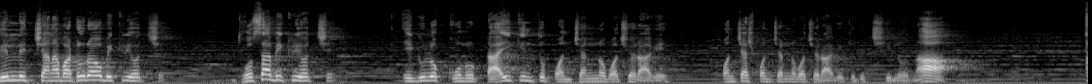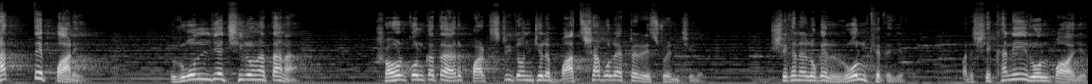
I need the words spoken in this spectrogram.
দিল্লির চানা বাটুরাও বিক্রি হচ্ছে। ধোসা বিক্রি হচ্ছে। এগুলো কোনোটাই কিন্তু পঞ্চান্ন বছর আগে, পঞ্চাশ পঞ্চান্ন বছর আগে কিন্তু ছিল না। থাকতে পারে। রোল যে ছিল না তা না। শহর কলকাতার পার্ক স্ট্রিট অঞ্চলে বাদশা বলে একটা রেস্টুরেন্ট ছিল। সেখানে লোকের রোল খেতে যেত। মানে সেখানেই রোল পাওয়া যেত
